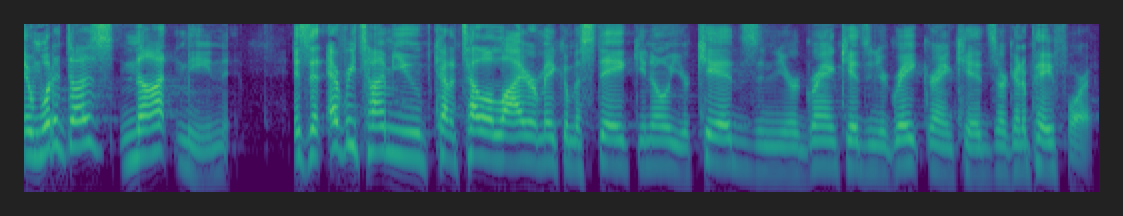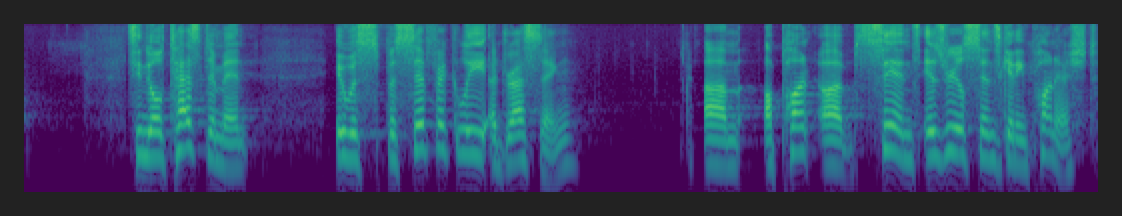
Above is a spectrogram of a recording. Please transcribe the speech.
And what it does not mean is that every time you kind of tell a lie or make a mistake, you know, your kids and your grandkids and your great grandkids are going to pay for it. See, in the Old Testament, it was specifically addressing um, uh, sins, Israel's sins getting punished,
